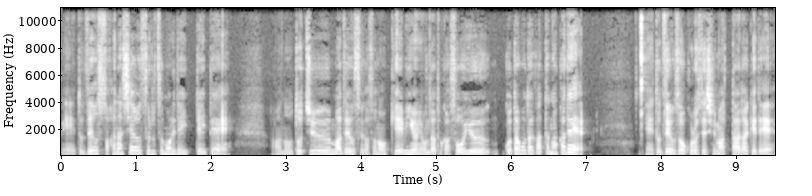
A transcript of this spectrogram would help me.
えーと、ゼウスと話し合いをするつもりで言っていてあの途中、まあ、ゼウスがその警備員を呼んだとかそういうごたごたがあった中でえーと、ゼウスを殺してしまっただけで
